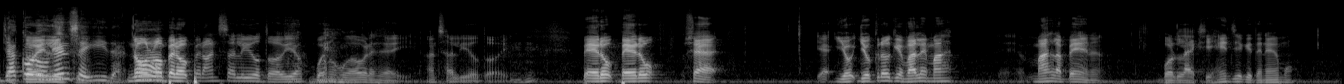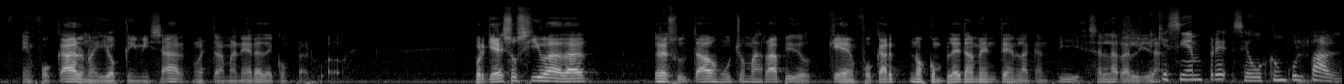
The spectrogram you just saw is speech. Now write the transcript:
ya Estoy coroné listo. enseguida. No, no, pero, pero han salido todavía buenos jugadores de ahí. Han salido todavía. Pero, pero, o sea, yo, yo creo que vale más, más la pena, por la exigencia que tenemos, enfocarnos y optimizar nuestra manera de comprar jugadores. Porque eso sí va a dar resultados mucho más rápido que enfocarnos completamente en la cantilla. Esa es la realidad. Es que siempre se busca un culpable.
